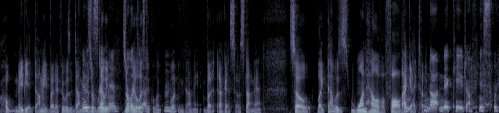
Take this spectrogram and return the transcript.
hope maybe a dummy. But if it was a dummy, it was was, a really, stuntman. it was a I it realistic look, mm-hmm. looking dummy. But okay, so stunt man. So like that was one hell of a fall that guy took. Not Nick Cage, obviously.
